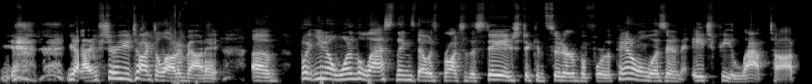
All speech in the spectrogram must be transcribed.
yeah, yeah, I'm sure you talked a lot about it. Um, but you know, one of the last things that was brought to the stage to consider before the panel was an HP laptop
